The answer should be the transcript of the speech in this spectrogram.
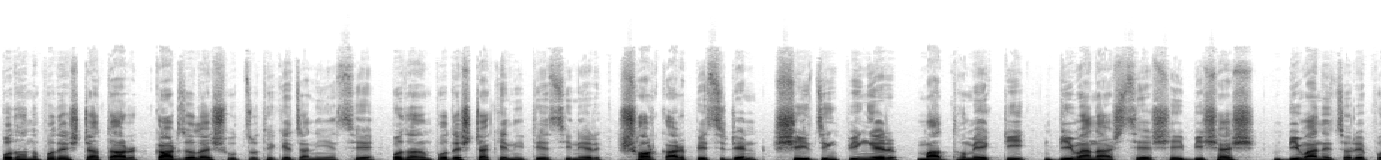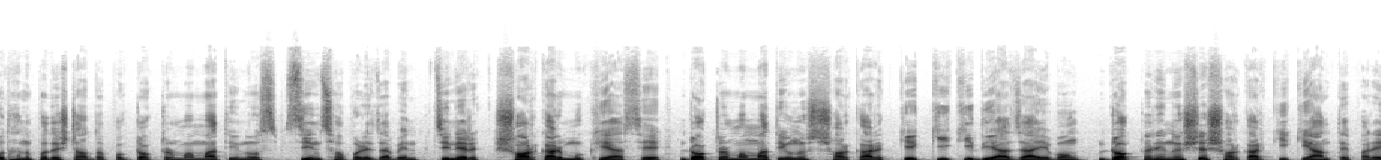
প্রধান উপদেষ্টা তার কার্যালয় সূত্র থেকে জানিয়েছে, প্রধান উপদেষ্টাকে নিতে চীনের সরকার প্রেসিডেন্ট শি জিনপিং এর মাধ্যমে একটি বিমান আসছে। সেই বিশেষ বিমানে চড়ে প্রধান উপদেষ্টা অধ্যাপক ডক্টর মোহাম্মদ ইউনুস চীন সফরে যাবেন। চীনের সরকার মুখে আছে, ডক্টর মোহাম্মদ ইউনুস সরকারকে কি কি দেয়া যায় এবং ডক্টর ইউনুসের সরকার কি কি আনতে পারে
